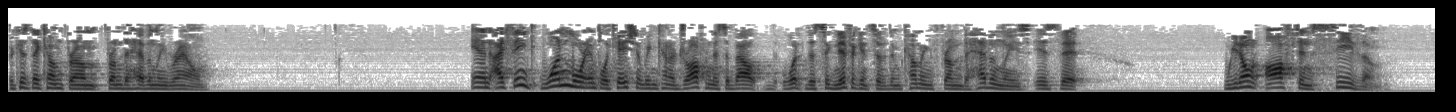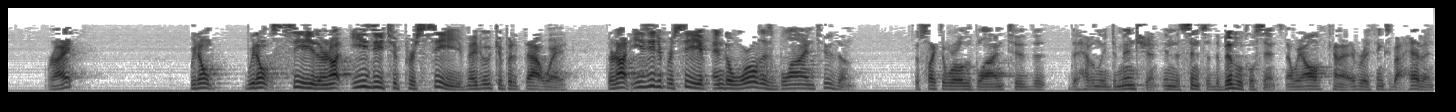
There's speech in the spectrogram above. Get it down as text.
because they come from, from the heavenly realm. And I think one more implication we can kind of draw from this about what the significance of them coming from the heavenlies is that we don't often see them, right? We don't, we don't see, they're not easy to perceive. Maybe we could put it that way. They're not easy to perceive, and the world is blind to them. Just like the world is blind to the, the heavenly dimension, in the sense of the biblical sense. Now, we all kind of, everybody thinks about heaven,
